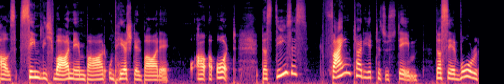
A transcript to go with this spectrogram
als sinnlich wahrnehmbar und herstellbare Ort, dass dieses feintarierte System, das sehr wohl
